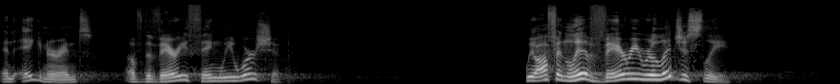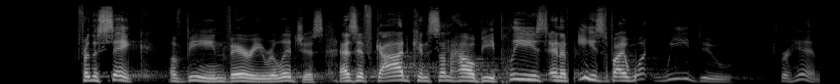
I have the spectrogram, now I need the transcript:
and ignorant of the very thing we worship. We often live very religiously for the sake of being very religious, as if God can somehow be pleased and appeased by what we do for Him.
